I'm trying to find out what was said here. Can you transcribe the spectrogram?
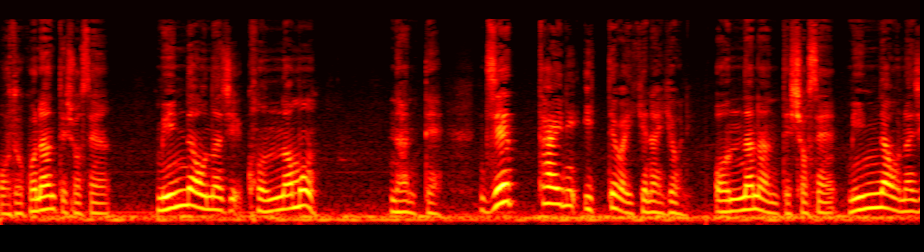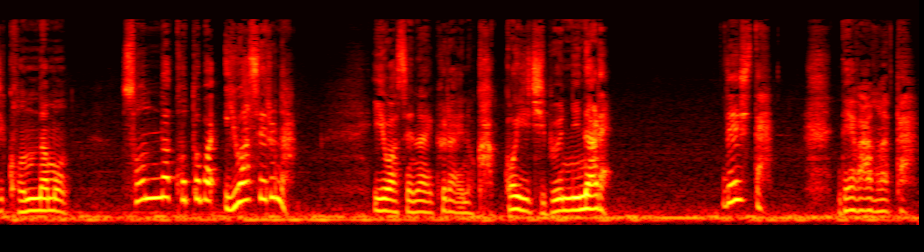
男なんて所詮みんな同じこんなもん。なんて絶対に言ってはいけないように。女なんて所詮みんな同じこんなもん。そんな言葉言わせるな。言わせないくらいのかっこいい自分になれ。でした。ではまた。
